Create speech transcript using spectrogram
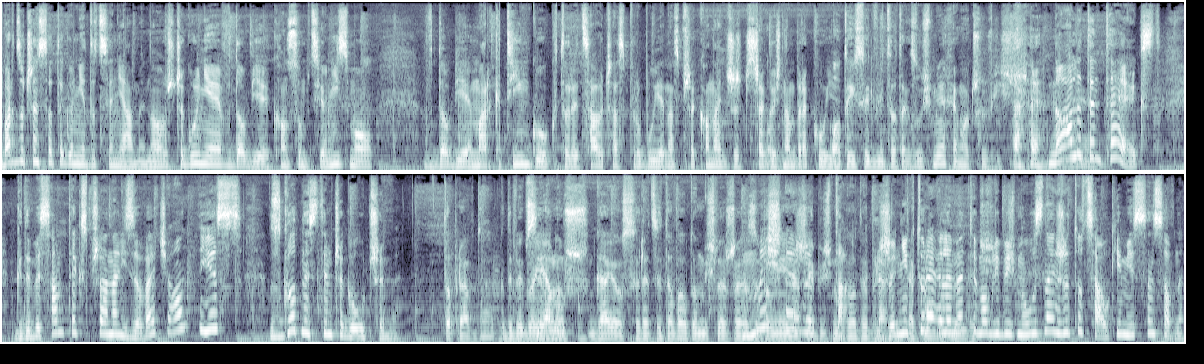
Bardzo często tego nie doceniamy, no, szczególnie w dobie konsumpcjonizmu, w dobie marketingu, który cały czas próbuje nas przekonać, że czegoś nam brakuje. O tej Sylwii to tak z uśmiechem oczywiście. No ale ten tekst, gdyby sam tekst przeanalizować, on jest zgodny z tym, czego uczymy. To prawda. Gdyby go Janusz Gajos recytował, to myślę, że myślę, zupełnie inaczej że byśmy tak, go odebrali. Że niektóre tak elementy moglibyśmy uznać, że to całkiem jest sensowne.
